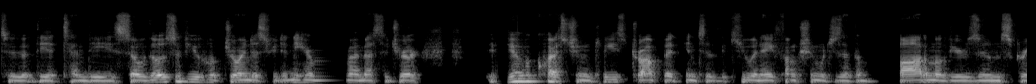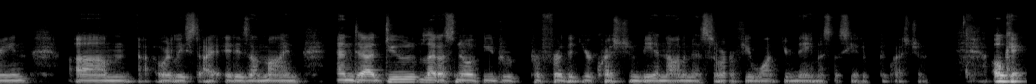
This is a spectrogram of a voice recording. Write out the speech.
to the attendees. So those of you who have joined us, if you didn't hear my message or if you have a question, please drop it into the Q&A function, which is at the bottom of your Zoom screen, um, or at least I, it is on mine. And uh, do let us know if you'd prefer that your question be anonymous or if you want your name associated with the question. Okay,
